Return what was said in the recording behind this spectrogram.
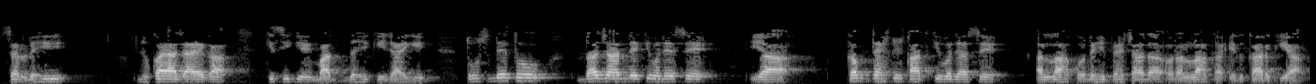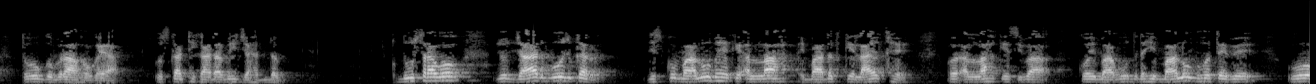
سر نہیں جھکایا جائے گا، کسی کی عبادت نہیں کی جائے گی۔ تو اس نے تو نہ جاننے کی وجہ سے یا کم تحقیقات کی وجہ سے اللہ کو نہیں پہچانا اور اللہ کا انکار کیا، تو وہ گمراہ ہو گیا۔ اس کا ٹھکانہ بھی جہنم۔ دوسرا وہ جو جان بوجھ کر، جس کو معلوم ہے کہ اللہ عبادت کے لائق ہے اور اللہ کے سوا کوئی معبود نہیں معلوم ہوتے ہوئے وہ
